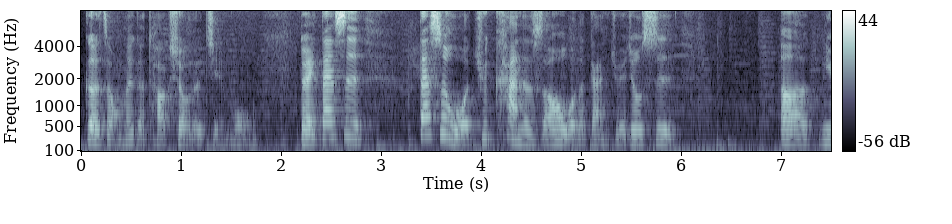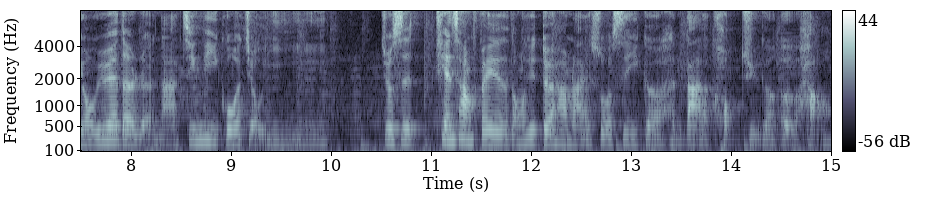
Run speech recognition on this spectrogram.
各种那个 talk show 的节目。对，但是但是我去看的时候，我的感觉就是，呃，纽约的人啊，经历过九一一。就是天上飞的东西对他们来说是一个很大的恐惧跟噩耗，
